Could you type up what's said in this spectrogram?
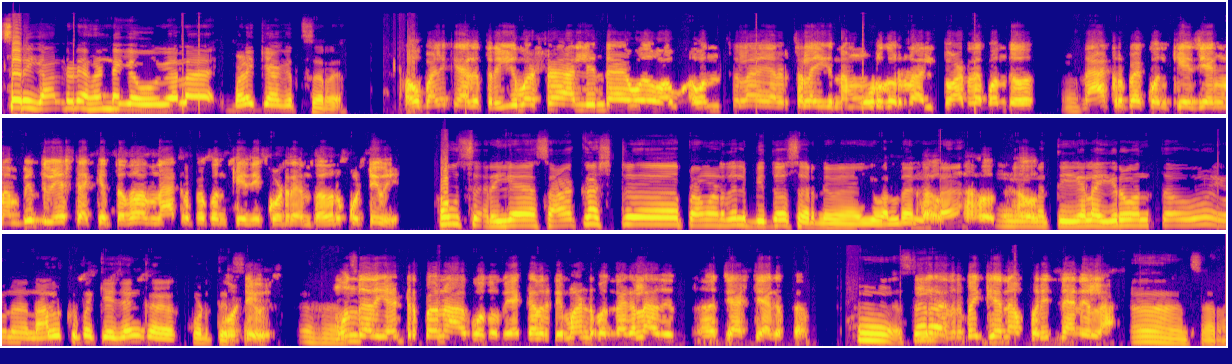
ಸರ್ ಈಗ ಆಲ್ರೆಡಿ ಹಣ್ಣಿಗೆ ಇವೆಲ್ಲ ಬಳಕೆ ಆಗುತ್ತೆ ಸರ್ ಅವು ಬಳಕೆ ಆಗುತ್ತೆ ಈ ವರ್ಷ ಅಲ್ಲಿಂದ ಒ- ಒ- ಒಂದ್ ಸಲ ಎರಡ್ ಸಲ ಈಗ ನಮ್ಮ ಹುಡುಗರು ಅಲ್ಲಿ ತೋಟದಾಗ ಬಂದು ನಾಲ್ಕ್ ರೂಪಾಯಿ ಒಂದ್ ಕೆಜಿ ಹಂಗ್ ನಮ್ ಬಿದ್ದು ವೇಸ್ಟ್ ಹಾಕಿತ್ತದ ಅದ್ ನಾಲ್ಕು ರೂಪಾಯಿ ಒಂದ್ ಕೆಜಿ ಕೊಡ್ರಿ ಅಂತಂದ್ರು ಕೊಟ್ಟಿವಿ. ಹೌದು ಸರ್ ಈಗ ಸಾಕಷ್ಟು ಪ್ರಮಾಣದಲ್ಲಿ ಬಿದ್ದವ್ ಸರ್ ನೀವು ಈ ಹೊಲದಲ್ಲೆಲ್ಲ. ಹೌದ್ ಹೌದ್ ಹೌದ್. ಮತ್ತೆ ಈಗೆಲ್ಲ ಇರುವಂತವು ಇವನ್ನ ನಾಲ್ಕು ರೂಪಾಯಿ ಕೆಜಿ ಹಂಗ ಕೊಡ್ತೀವಿ. ಕೊಟ್ಟಿವಿ. ಮುಂದೆ ಅದು ಎಂಟು ರೂಪಾಯಿನೂ ಆಗ್ಬೋದು ಅದು. ಯಾಕಂದ್ರೆ ಡಿಮಾಂಡ್ ಬಂದಾಗಲ್ಲ ಅದು ಆ, ಜಾಸ್ತಿ ಆಗತ್ತ. ಈಗ ಸರ್ ಅದ್ರ ಬಗ್ಗೆ ನಾವು ಪರಿಜ್ಞಾನ ಇಲ್ಲ. ಹಾ ಸರ್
